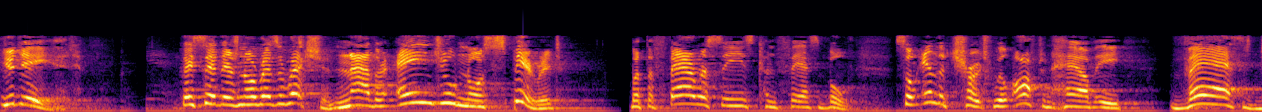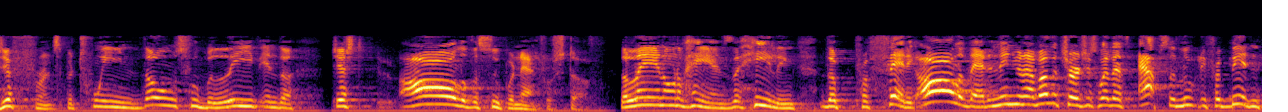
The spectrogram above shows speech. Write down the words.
you're dead. They said there's no resurrection, neither angel nor spirit, but the Pharisees confess both. So in the church, we'll often have a vast difference between those who believe in the just all of the supernatural stuff the laying on of hands, the healing, the prophetic, all of that. And then you have other churches where that's absolutely forbidden.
